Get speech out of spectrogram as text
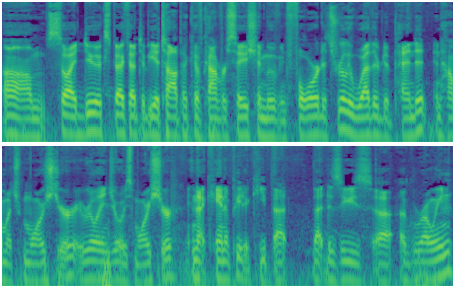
Um, so I do expect that to be a topic of conversation moving forward. It's really weather dependent and how much moisture. It really enjoys moisture in that canopy to keep that that disease uh, growing.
